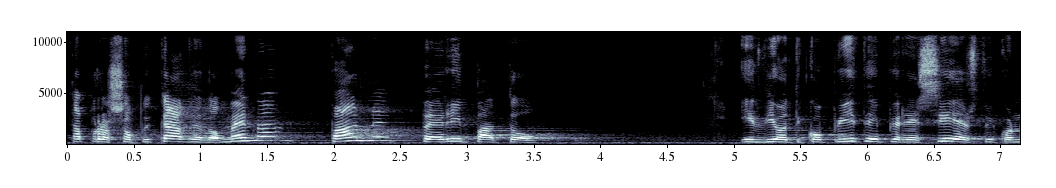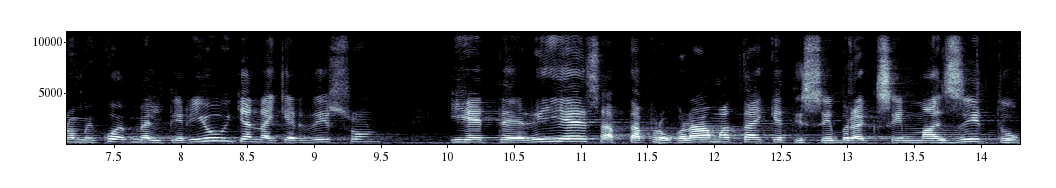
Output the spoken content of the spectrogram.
τα προσωπικά δεδομένα πάνε περίπατο. Ιδιωτικοποιείται υπηρεσίες του οικονομικού επιμελητηρίου για να κερδίσουν οι εταιρείες από τα προγράμματα και τη σύμπραξη μαζί του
